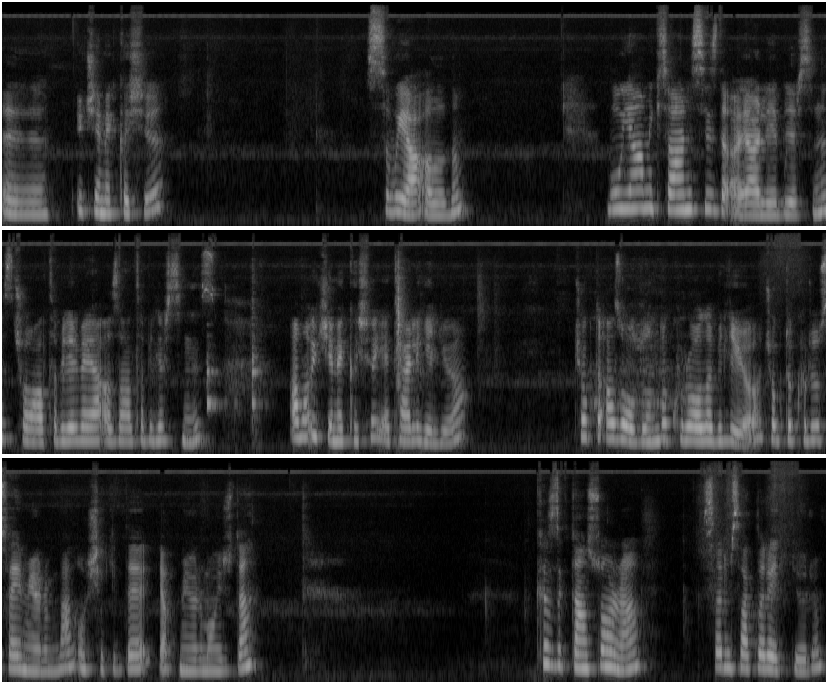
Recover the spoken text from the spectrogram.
e, 3 yemek kaşığı sıvı yağ alalım. Bu yağ miktarını siz de ayarlayabilirsiniz. Çoğaltabilir veya azaltabilirsiniz. Ama 3 yemek kaşığı yeterli geliyor. Çok da az olduğunda kuru olabiliyor. Çok da kuru sevmiyorum ben. O şekilde yapmıyorum o yüzden. Kızdıktan sonra sarımsakları ekliyorum.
